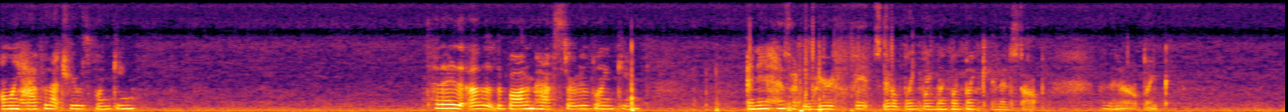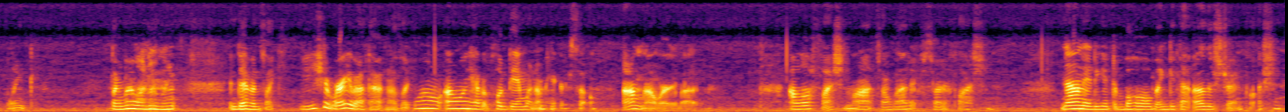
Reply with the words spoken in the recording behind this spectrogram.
only half of that tree was blinking? Today, the other, the bottom half started blinking. And it has like weird fits. It'll blink, blink, blink, blink, blink, and then stop. And then it'll blink. Blink. Blink, blink, blink, blink. And Devin's like, you should worry about that. And I was like, well, I only have it plugged in when I'm here, so I'm not worried about it. I love flashing lights. I'm glad it started flashing. Now I need to get the bulb and get that other strand flashing.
